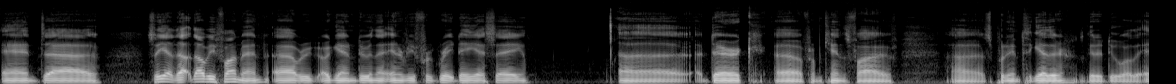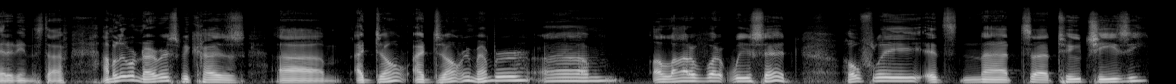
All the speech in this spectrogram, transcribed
And uh, so, yeah, that, that'll be fun, man. Uh, we're, again, doing that interview for Great Day SA. Uh, Derek uh, from KENS Five uh, is putting it together. He's going to do all the editing and stuff. I'm a little nervous because um, I don't I don't remember um, a lot of what we said. Hopefully, it's not uh, too cheesy.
